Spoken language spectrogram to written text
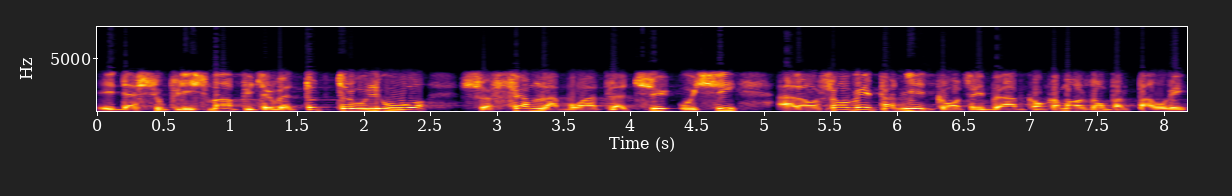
et d'assouplissement, puis trouvait tout trop lourd, se ferme la boîte là-dessus aussi. Alors, si on veut épargner le contribuable, qu'on commence donc par parler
